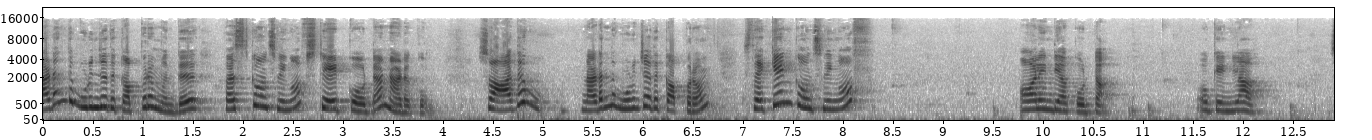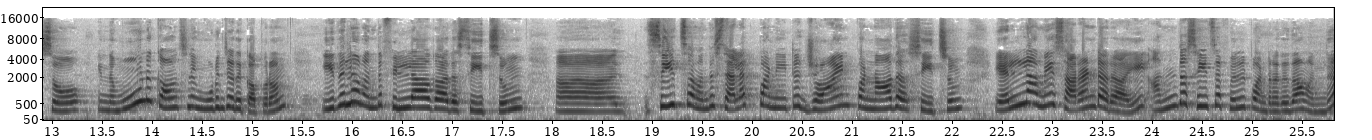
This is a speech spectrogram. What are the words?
நடந்து முடிஞ்சதுக்கப்புறம் வந்து first counselling of state quota நடக்கும். ஸோ அது நடந்து முடிஞ்சதுக்கப்புறம் second counselling of all India quota ஓகேங்களா ஸோ இந்த மூணு கவுன்சிலிங் முடிஞ்சதுக்கப்புறம் இதில் வந்து ஃபில் ஆகாத சீட்ஸும் சீட்ஸை வந்து செலக்ட் பண்ணிவிட்டு ஜாயின் பண்ணாத சீட்ஸும் எல்லாமே சரண்டர் ஆகி அந்த சீட்ஸை ஃபில் பண்ணுறது தான் வந்து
